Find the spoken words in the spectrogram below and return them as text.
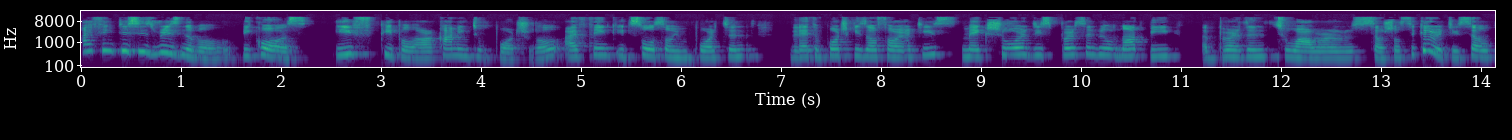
I think this is reasonable because if people are coming to Portugal, I think it's also important that the Portuguese authorities make sure this person will not be a burden to our social security. So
